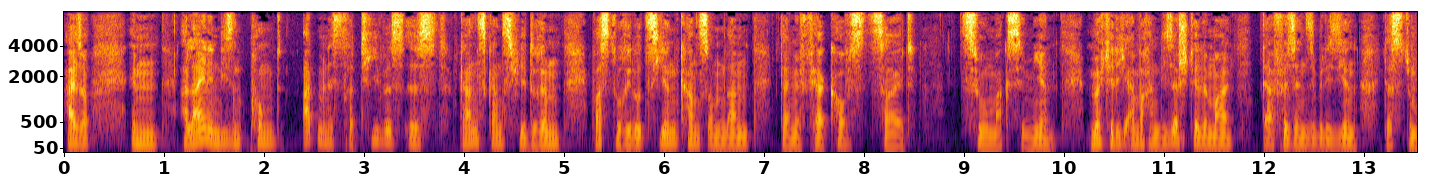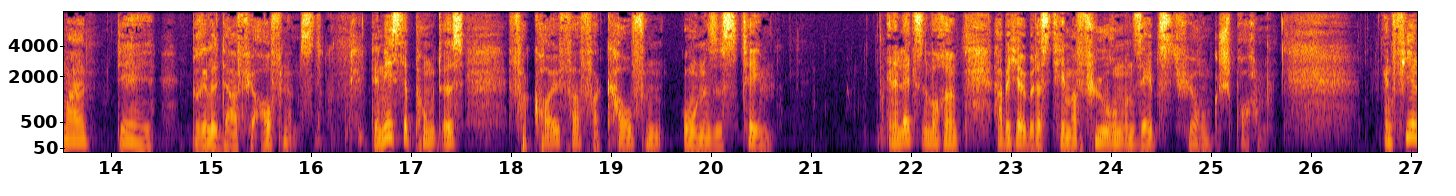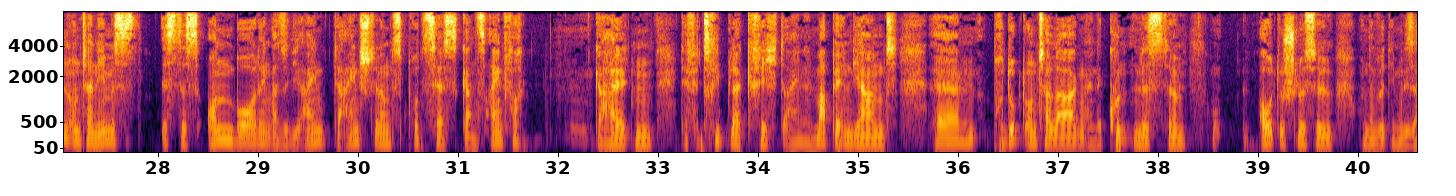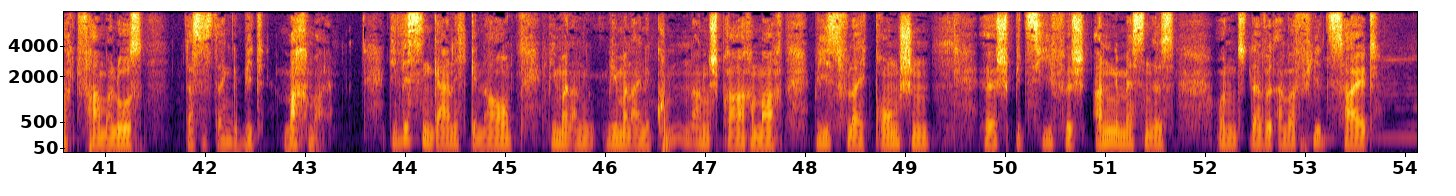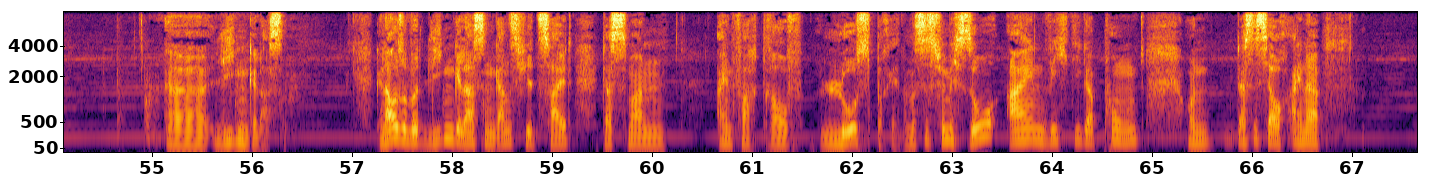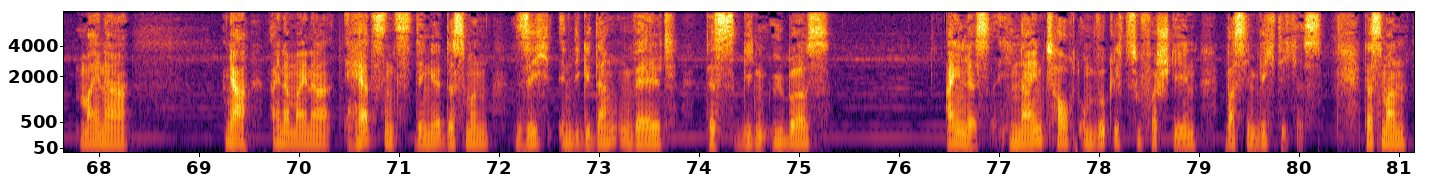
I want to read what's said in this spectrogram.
Also, in, allein in diesem Punkt Administratives ist ganz, ganz viel drin, was du reduzieren kannst, um dann deine Verkaufszeit zu maximieren. Möchte dich einfach an dieser Stelle mal dafür sensibilisieren, dass du mal die Brille dafür aufnimmst. Der nächste Punkt ist Verkäufer verkaufen ohne System. In der letzten Woche habe ich ja über das Thema Führung und Selbstführung gesprochen. In vielen Unternehmen ist, es, ist das Onboarding, also die Ein, der Einstellungsprozess ganz einfach gehalten. Der Vertriebler kriegt eine Mappe in die Hand, ähm, Produktunterlagen, eine Kundenliste, Autoschlüssel und dann wird ihm gesagt, fahr mal los, das ist dein Gebiet, mach mal. Die wissen gar nicht genau, wie man an, wie man eine Kundenansprache macht, wie es vielleicht branchenspezifisch angemessen ist und da wird einfach viel Zeit äh, liegen gelassen. Genauso wird liegen gelassen ganz viel Zeit, dass man einfach drauf losberät. Und das ist für mich so ein wichtiger Punkt. Und das ist ja auch einer meiner ja, einer meiner Herzensdinge, dass man sich in die Gedankenwelt des Gegenübers einlässt, hineintaucht, um wirklich zu verstehen, was ihm wichtig ist. Dass man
